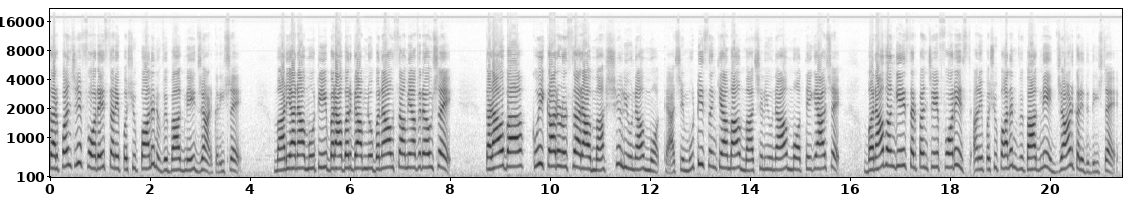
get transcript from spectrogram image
સરપંચે ફોરેસ્ટ અને પશુપાલન વિભાગને જાણ કરી છે. માળિયાના મોટી બરાબર ગામનો બનાવ સામે આવી રહ્યો છે. તળાવમાં કોઈ કારણોસર આ માછલીઓના મોત થયા છે. મોટી સંખ્યામાં માછલીઓના મોત થઈ ગયા છે. બનાવ અંગે સરપંચે ફોરેસ્ટ અને પશુપાલન વિભાગને જાણ કરી દીધી છે.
